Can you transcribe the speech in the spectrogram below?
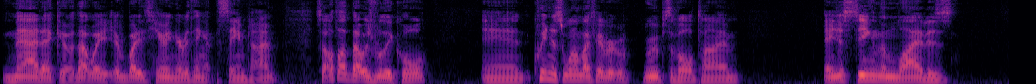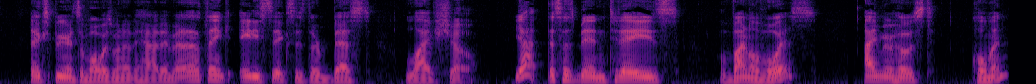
mad echo. That way everybody's hearing everything at the same time. So I thought that was really cool. And Queen is one of my favorite groups of all time. And just seeing them live is experience I've always wanted to have. And I think 86 is their best live show. Yeah, this has been today's Vinyl Voice. I'm your host, Coleman,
